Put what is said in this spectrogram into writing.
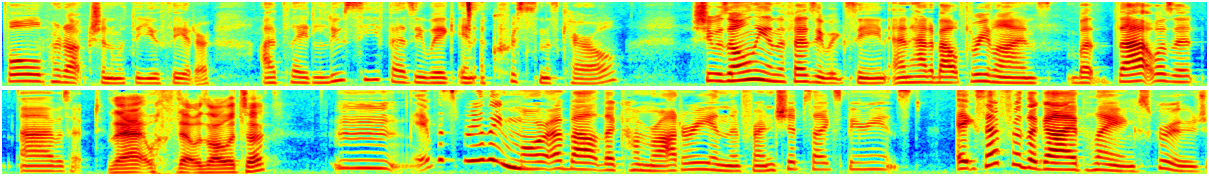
full production with the Youth Theater. I played Lucy Fezziwig in A Christmas Carol. She was only in the Fezziwig scene and had about three lines, but that was it. I was hooked. That that was all it took. Mm, it was really more about the camaraderie and the friendships I experienced. Except for the guy playing Scrooge,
